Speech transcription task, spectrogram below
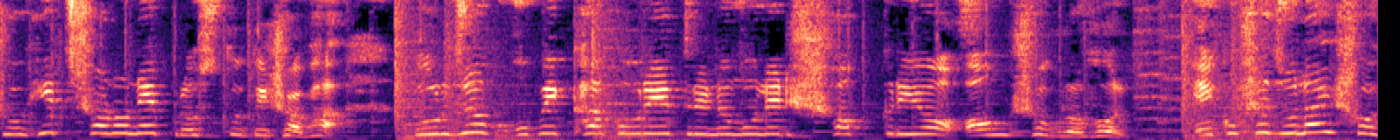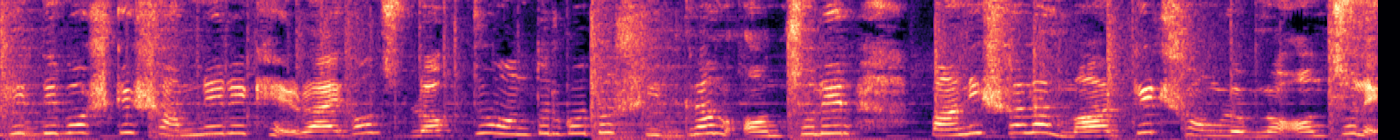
শহীদ স্মরণে প্রস্তুতি সভা। দুর্যোগ উপেক্ষা করে তৃণমূলের সক্রিয় অংশগ্রহণ। একুশে জুলাই শহীদ দিবসকে সামনে রেখে রায়গঞ্জ ব্লক টু অন্তর্গত শীতগ্রাম অঞ্চলের পানিশালা মার্কেট সংলগ্ন অঞ্চলে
